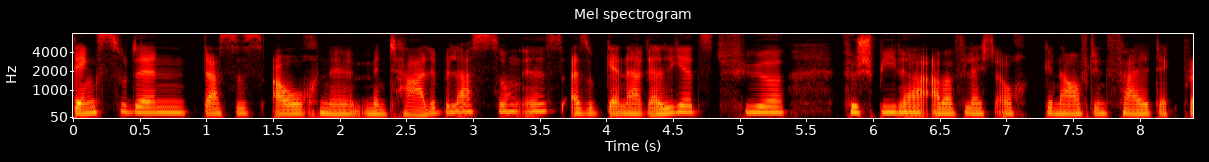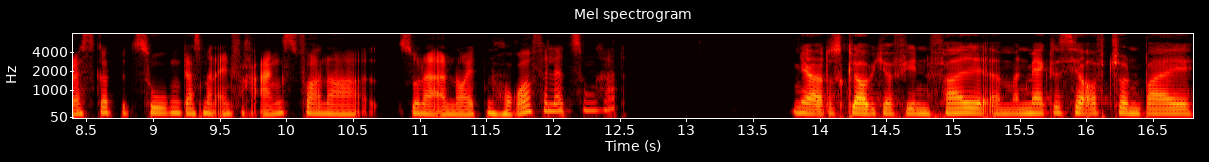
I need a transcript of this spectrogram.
Denkst du denn, dass es auch eine mentale Belastung ist? Also generell jetzt für, für Spieler, aber vielleicht auch genau auf den Fall Dak Prescott bezogen, dass man einfach Angst vor einer, so einer erneuten Horrorverletzung hat? Ja, das glaube ich auf jeden Fall. Ähm, man merkt es ja oft schon bei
